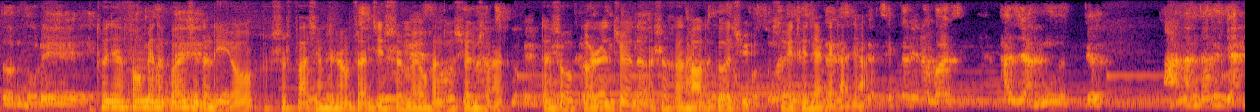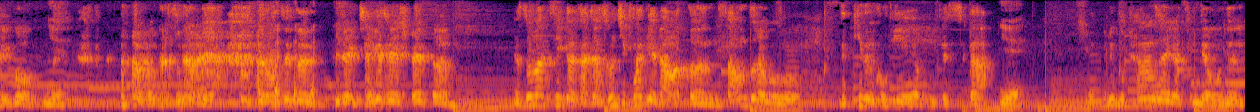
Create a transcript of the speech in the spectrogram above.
어떤 노래 推荐《方便的关系》的理由是发行这张专辑时没有很多宣传，但是我个人觉得是很好的歌曲，所以推荐给大家。 색깔이라고 하지, 하지 않는 그안 한다는 게 아니고 예. 무슨 말이야? 어쨌든 그냥 제가 제일 좋아했던 소나티가 가장 솔직하게 나왔던 사운드라고 느끼는 곡이에요, 몬테스가. 예. 그리고 편한 사이 같은 경우는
